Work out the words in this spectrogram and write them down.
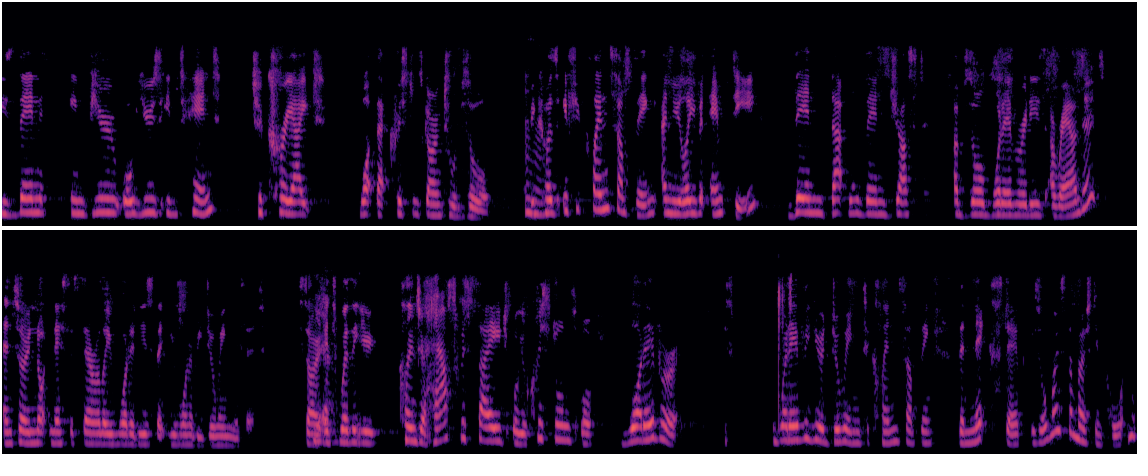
is then imbue or use intent to create what that crystal's going to absorb. Mm-hmm. Because if you cleanse something and you leave it empty, then that will then just absorb whatever it is around it. And so not necessarily what it is that you want to be doing with it. So yeah. it's whether you cleanse your house with sage or your crystals or whatever whatever you're doing to cleanse something, the next step is always the most important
